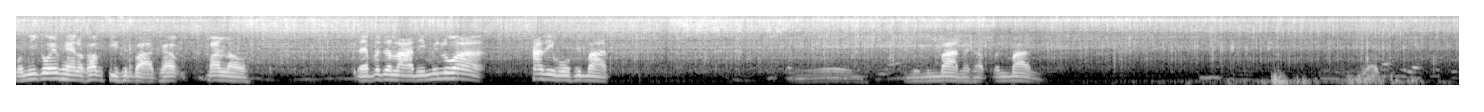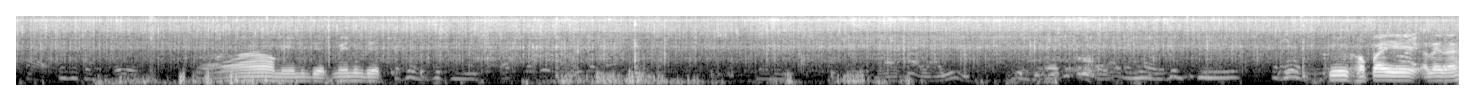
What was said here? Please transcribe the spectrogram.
วันนี้ก็ไม่แพงหรอกครับ 40 บาทครับ บ้านเรา แต่ปัจจลาดนี่ไม่รู้ว่า50 60บาทนี่อยู่บ้านนะครับบ้าน ครับว้าวเมนูเด็ดเมนูเด็ดคือเขาไปอะไรนะ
